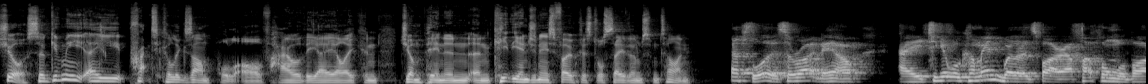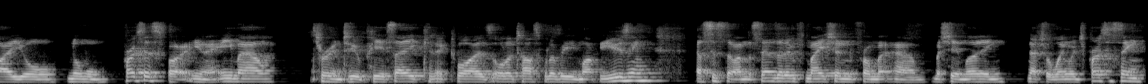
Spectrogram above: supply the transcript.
Sure. So give me a practical example of how the AI can jump in and, and keep the engineers focused or save them some time. Absolutely. So right now, a ticket will come in, whether it's via our platform or via your normal process, by you know, email, through into your PSA, ConnectWise, Autotask, whatever you might be using. Our system understands that information from um, machine learning, natural language processing,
